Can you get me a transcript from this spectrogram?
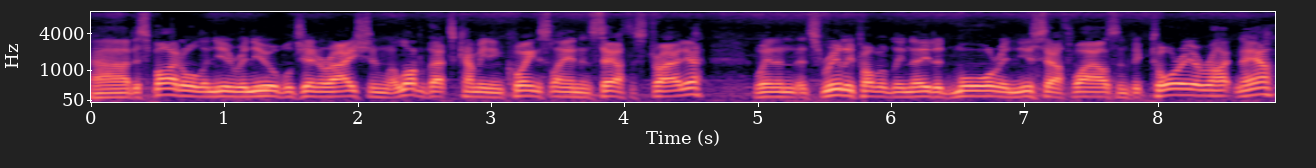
Uh, despite all the new renewable generation, a lot of that's coming in Queensland and South Australia, when it's really probably needed more in New South Wales and Victoria right now.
